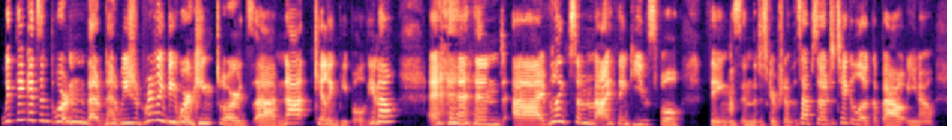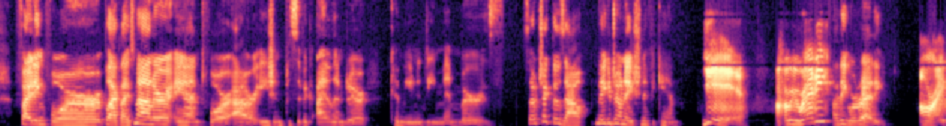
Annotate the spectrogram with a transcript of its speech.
we think it's important that, that we should really be working towards um, not killing people, you know? And I've linked some, I think, useful things in the description of this episode to take a look about, you know, fighting for Black Lives Matter and for our Asian Pacific Islander community members. So check those out. Make a donation if you can. Yeah. Are we ready? I think we're ready. All right.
